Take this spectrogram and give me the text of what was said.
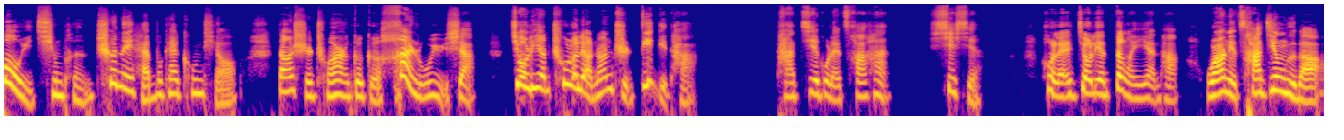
暴雨倾盆，车内还不开空调。当时纯二哥哥汗如雨下，教练出了两张纸递给他，他接过来擦汗，谢谢。后来教练瞪了一眼他：“我让你擦镜子的。”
